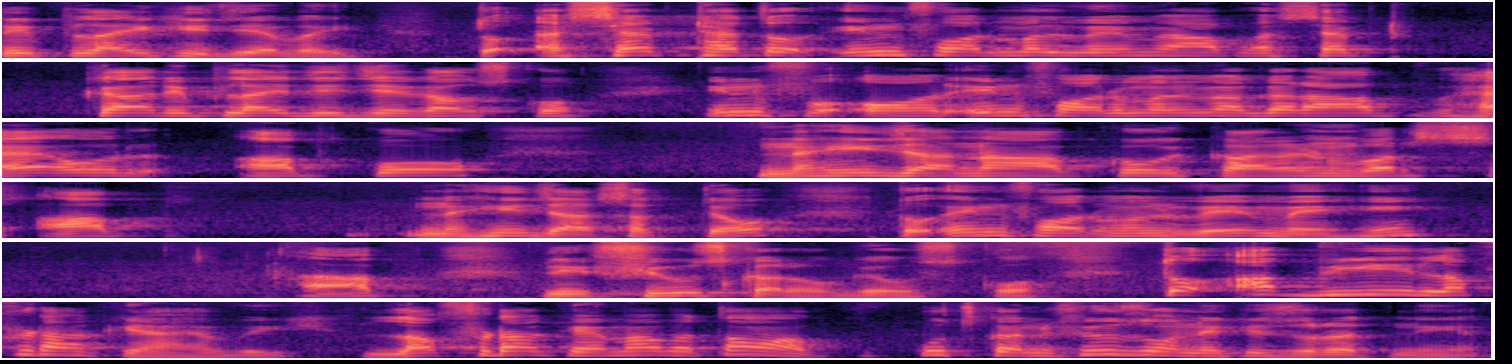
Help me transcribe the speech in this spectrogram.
रिप्लाई कीजिए भाई। तो एक्सेप्ट है तो इनफॉर्मल वे में आप एक्सेप्ट का रिप्लाई दीजिएगा उसको। इन और इनफॉर्मल में अगर आप है और आपको नहीं जाना आपको कारणवश आप नहीं जा सकते हो तो इनफॉर्मल वे में ही आप रिफ्यूज़ करोगे उसको। तो अब ये लफड़ा क्या है भाई? लफड़ा क्या मैं बताऊँ आपको, कुछ कंफ्यूज होने की ज़रूरत नहीं है।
